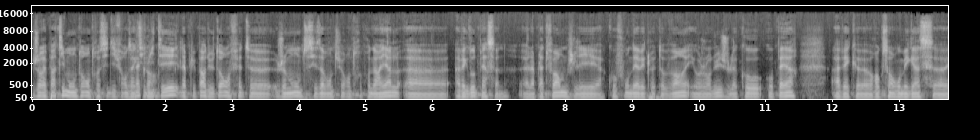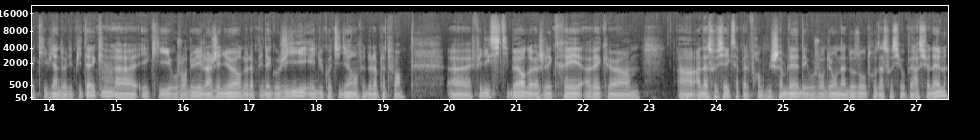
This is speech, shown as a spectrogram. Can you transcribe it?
je répartis mon temps entre ces différentes activités. La plupart du temps, en fait, euh, je monte ces aventures entrepreneuriales euh, avec d'autres personnes. la plateforme, je l'ai cofondée avec le Top 20 et aujourd'hui, je la co-opère avec Roxane Roumégas qui vient de l'Epitech mmh. et qui aujourd'hui est l'ingénieur de la pédagogie et du quotidien en fait de la plateforme. Félix Citybird, je l'ai créé avec un, associé qui s'appelle Franck Muchambled et aujourd'hui on a deux autres associés opérationnels.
